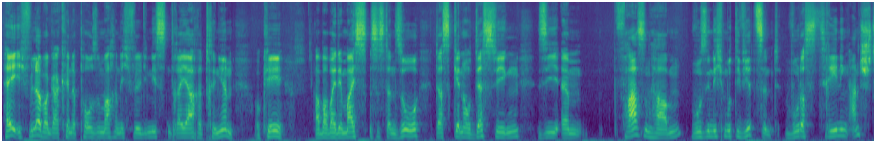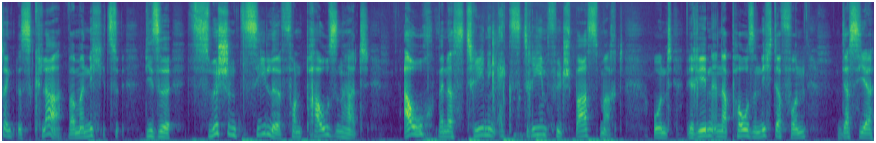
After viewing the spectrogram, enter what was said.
hey, ich will aber gar keine Pause machen, ich will die nächsten drei Jahre trainieren. Okay, aber bei den meisten ist es dann so, dass genau deswegen sie ähm, Phasen haben, wo sie nicht motiviert sind, wo das Training anstrengend ist, klar, weil man nicht diese Zwischenziele von Pausen hat. Auch wenn das Training extrem viel Spaß macht. Und wir reden in der Pause nicht davon, dass ihr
